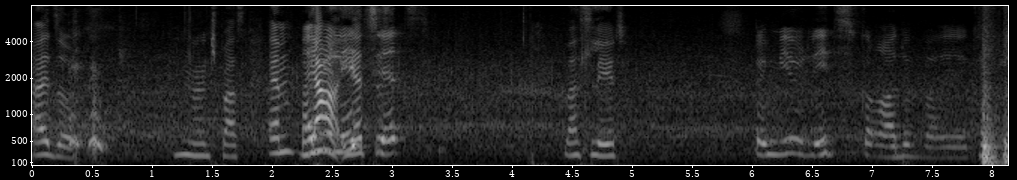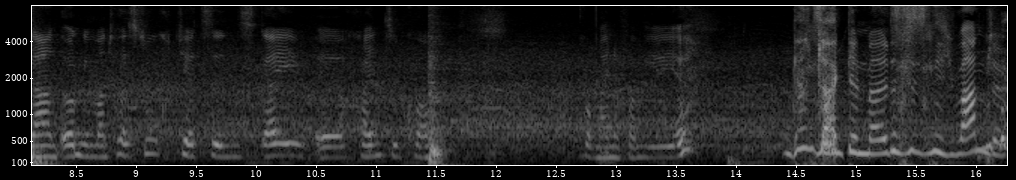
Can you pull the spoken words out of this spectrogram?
Also, nein, Spaß. Ähm, ja, jetzt jetzt. was lädt. Bei mir lädt's gerade, weil kein Plan. Irgendjemand versucht jetzt in Sky äh, reinzukommen. Von meiner Familie. Dann sag denn mal, das ist nicht Wande.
